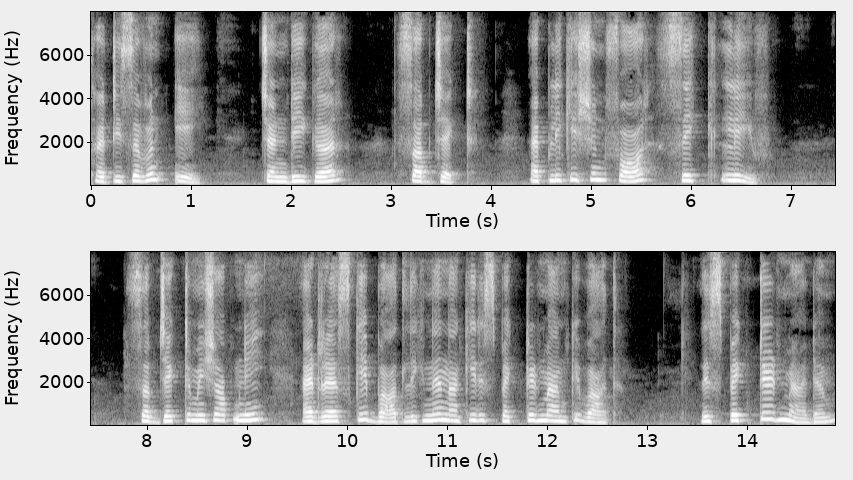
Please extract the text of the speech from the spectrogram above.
37A Chandigarh Subject Application for sick leave subject हमेशा अपने एड्रेस के बाद लिखना है, ना कि रिस्पेक्टेड मैम के बाद। Respected madam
